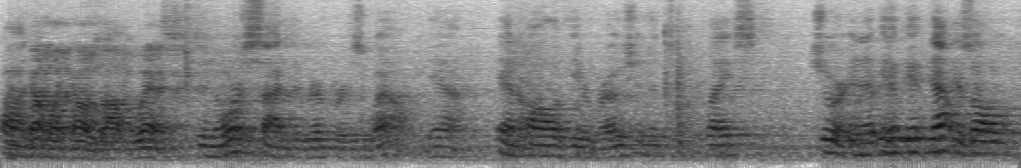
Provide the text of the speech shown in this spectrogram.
on. I felt like I was out west. the north side of the river as well. Yeah, and all of the erosion that took place. Sure, and it, it, it- that was all.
